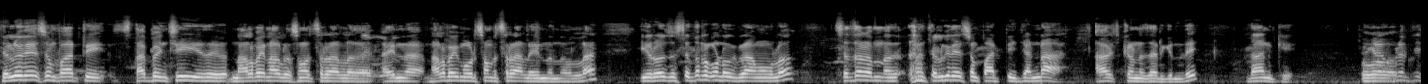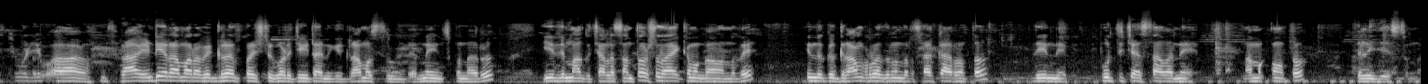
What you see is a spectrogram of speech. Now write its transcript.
తెలుగుదేశం పార్టీ స్థాపించి నలభై నాలుగు సంవత్సరాలు అయిన నలభై మూడు సంవత్సరాలు అయినందువల్ల ఈరోజు సిద్ధరకొండ గ్రామంలో సిద్ధ తెలుగుదేశం పార్టీ జెండా ఆవిష్కరణ జరిగింది. దానికి ఎన్టీ రామారావు విగ్రహ ప్రతిష్ఠ కూడా చేయడానికి గ్రామస్తులు నిర్ణయించుకున్నారు. ఇది మాకు చాలా సంతోషదాయకంగా ఉన్నది. ఇందుకు గ్రామ ప్రజలందరి సహకారంతో దీన్ని పూర్తి చేస్తామనే నమ్మకంతో తెలియజేస్తున్నాం.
